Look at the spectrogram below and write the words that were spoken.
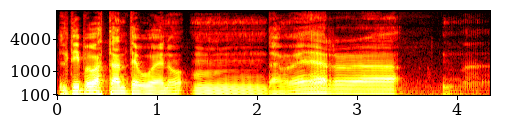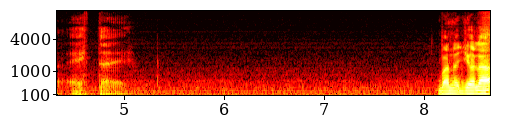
El tipo es bastante bueno. Mm, déjame ver. ah, Esta es. Bueno, yo la...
